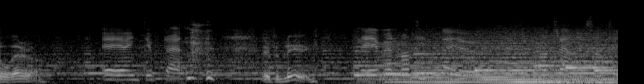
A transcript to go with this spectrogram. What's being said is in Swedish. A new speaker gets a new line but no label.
prova du då?
Eh, jag har inte gjort det än.
Är du för blyg?
Nej, men man tittar ju. Man tränar ju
